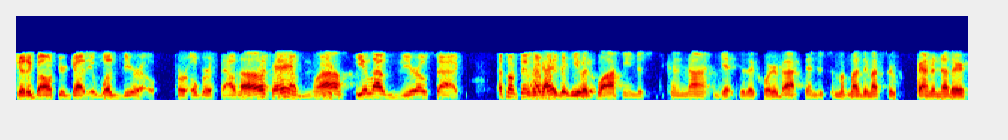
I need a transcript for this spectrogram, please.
should have gone with your gut. It was zero for over a thousand. Oh, sacks. He okay. allowed zero- Wow. He allowed zero sacks. That's what I'm So saying. the I guys that he was blocking just could not get to the quarterback. Then just they must have found another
